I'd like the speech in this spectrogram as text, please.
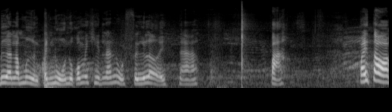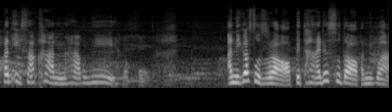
เดือนละหมื่นเป็นหนูหนูก็ไม่คิดแล้วหนูซื้อเลยนะปะไปต่อกันอีกสักคันนะคะคุณพี่ อันนี้ก็สุดหล่อปิดท้ายด้วยสุดหล่อกันดีกว่า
